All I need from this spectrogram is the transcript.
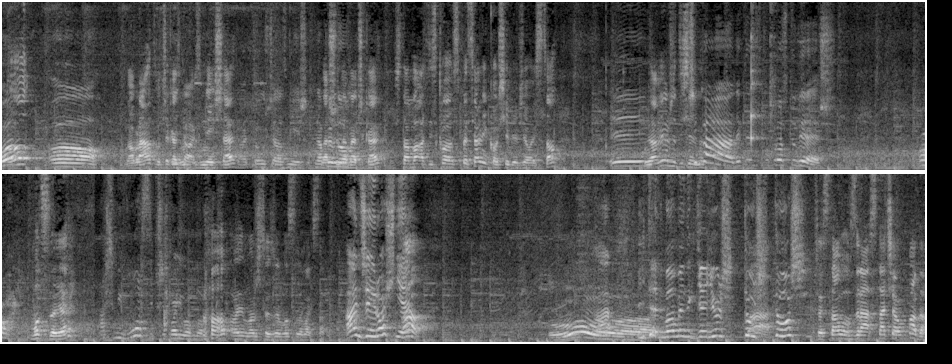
O! O! Dobra, to czekaj, Tak. zmniejszę. Tak, to już trzeba zmniejszyć. Na, Na pewno... siódemeczkę. Sztaba, a ty specjalnie koło siebie wziąłeś, co? Yy, Ja wiem, że ty się... przypadek, to jest po prostu, wiesz... O, Mocno, nie? aż mi włosy przypaliło w nocy. O, powiem wam szczerze, mocno na maksa. Andrzej rośnie! A! Uuu, I ten moment, gdzie już tuż, Tak. tuż... Przestało wzrastać, a upada.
